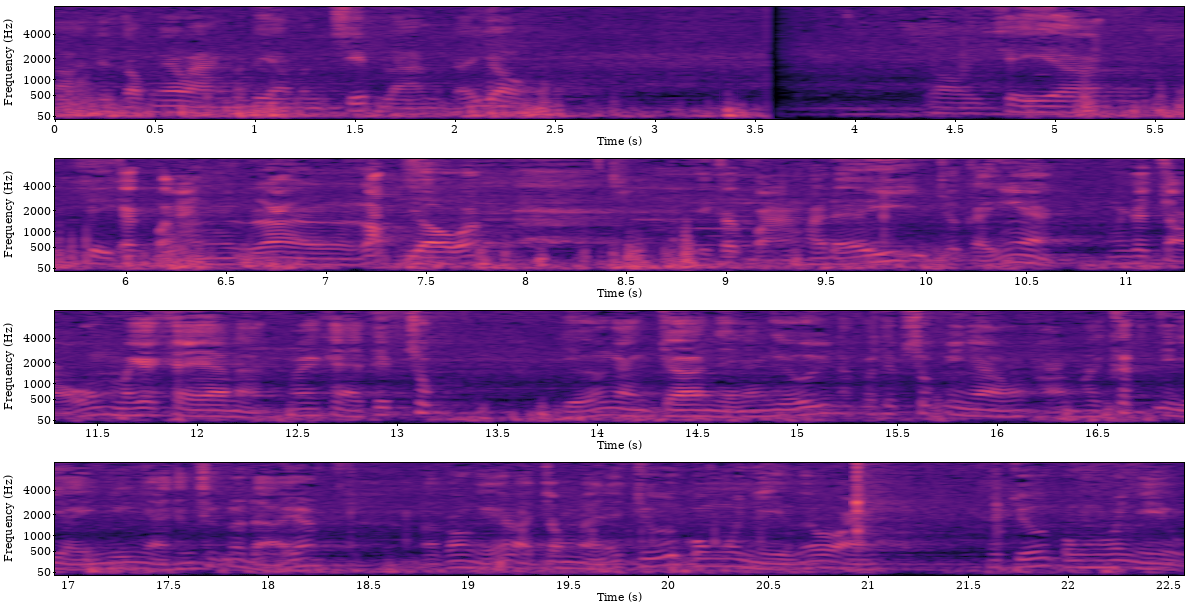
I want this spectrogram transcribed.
rồi tiếp tục nghe bạn bây giờ mình ship lại mình để vô. Rồi khi ờ, khi các bạn ra lắp vô á thì các bạn phải để ý cho kỹ nha. Mấy cái chỗ mấy cái khe nè mấy cái khe tiếp xúc giữa ngăn trên và ngăn dưới nó có tiếp xúc với nhau phạm phải khích như vậy như nhà sản xuất nó để á. Là có nghĩa là trong này nó chứa cũng không có nhiều các bạn nó chứa cũng không có nhiều.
